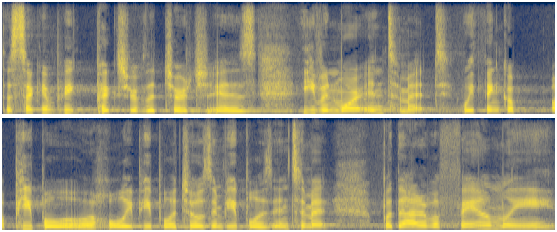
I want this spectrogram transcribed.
The second picture of the church is even more intimate. We think a, a people, a holy people, a chosen people is intimate, but that of a family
